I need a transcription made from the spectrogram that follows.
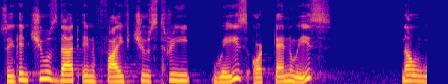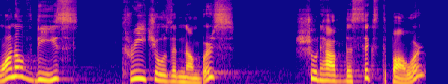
So you can choose that in 5 choose 3 ways or 10 ways. Now, one of these three chosen numbers should have the sixth power,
